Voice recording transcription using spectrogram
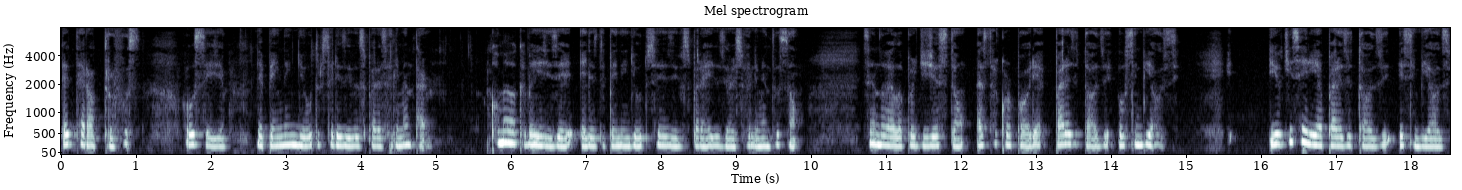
heterótrofos, ou seja, dependem de outros seres vivos para se alimentar. Como eu acabei de dizer, eles dependem de outros seres vivos para realizar sua alimentação, sendo ela por digestão extracorpórea, parasitose ou simbiose. E o que seria a parasitose e simbiose?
